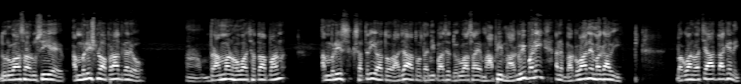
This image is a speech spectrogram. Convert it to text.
દુર્વાસા ઋષિએ અંબરીશનો અપરાધ કર્યો. બ્રાહ્મણ હોવા છતાં પણ અંબરીશ ક્ષત્રિય હતો, રાજા હતો. તેની પાસે દુર્વાસાએ માફી માગવી પડી અને ભગવાને મગાવી. ભગવાન વચ્ચે હાથ નાખે નહીં.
